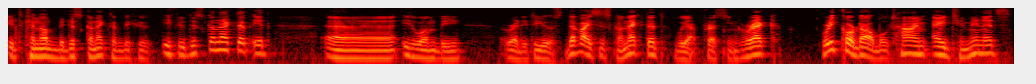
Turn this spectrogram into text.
It cannot be disconnected because if you disconnect it, it uh, it won't be ready to use. Device is connected. We are pressing rec. Recordable time 80 minutes,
